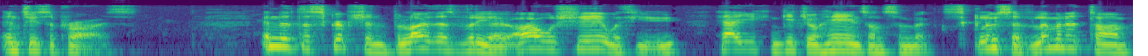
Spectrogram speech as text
into surprise. In the description below this video, I will share with you how you can get your hands on some exclusive limited time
